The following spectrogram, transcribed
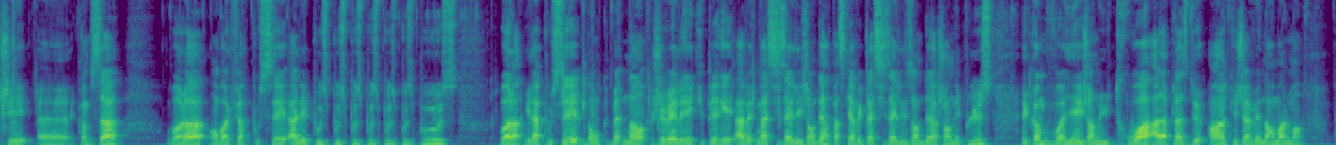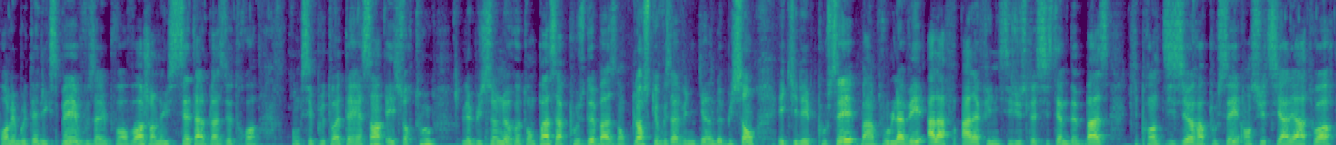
J'ai comme ça. Voilà, on va le faire pousser. Allez, pousse, pousse, pousse, pousse, pousse, pousse, pousse. Voilà, il a poussé. Donc maintenant, je vais le récupérer avec ma cisaille légendaire parce qu'avec la cisaille légendaire, j'en ai plus. Et comme vous voyez, j'en ai eu 3 à la place de 1 que j'avais normalement. Pour les bouteilles d'XP, vous allez pouvoir voir, j'en ai eu 7 à la place de 3. Donc c'est plutôt intéressant. Et surtout, le buisson ne retombe pas à sa pousse de base. Donc lorsque vous avez une graine de buisson et qu'il est poussé, ben, vous l'avez à l'infini. c'est juste le système de base qui prend 10 heures à pousser. Ensuite, c'est aléatoire.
